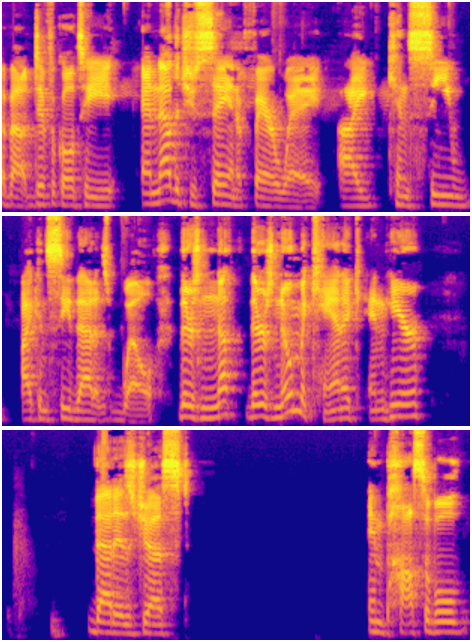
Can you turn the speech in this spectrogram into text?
about difficulty. And now that you say in a fair way, I can see I can see that as well. There's no there's no mechanic in here that is just impossible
